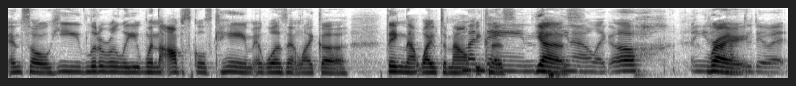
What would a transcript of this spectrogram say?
And so he literally when the obstacles came it wasn't like a thing that wiped him out Mundane, because yes. you know like oh you know, right. to do it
